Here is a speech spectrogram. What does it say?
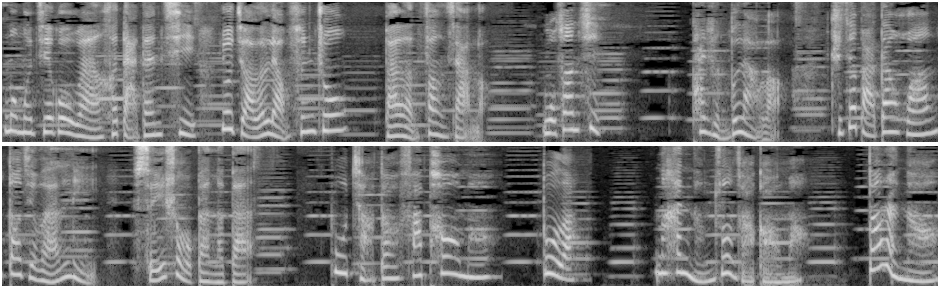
默默接过碗和打蛋器，又搅了两分钟。把碗放下了，我放弃。他忍不了了，直接把蛋黄倒进碗里，随手拌了拌。不搅到发泡吗？不了。那还能做糟糕吗？当然能。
